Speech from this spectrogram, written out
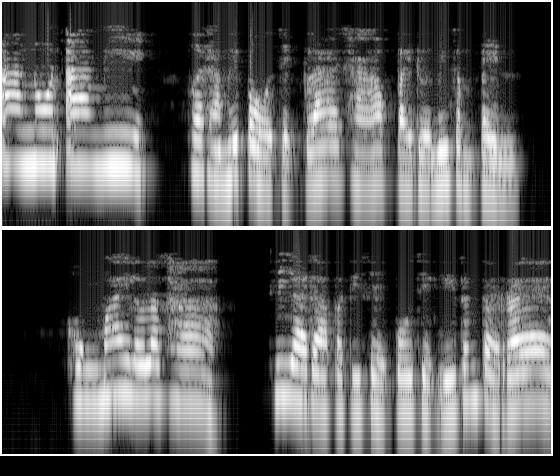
อ้างโน่นอ้างนี่ เพื่อทำให้โปรเจกต์ล่าช้าออกไปโดยไม่จำเป็น คงไม่แล้วล่ะค่ะ ที่ยาดาปฏิเสธโปรเจกต์นี้ตั้งแต่แรก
